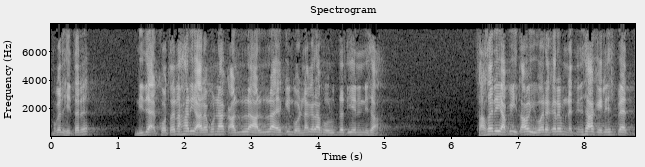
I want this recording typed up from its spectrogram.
මොකද හිතට නිද කොතන හරි අරමුණක් අල්ලලා අල්ලලා එකකින් ගොඩනගලා පුරුද්ද තියෙන නිසා. සසරේ අපි තව ඉවර කරමු නැති නිසා කෙලෙස් පැත්ත.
